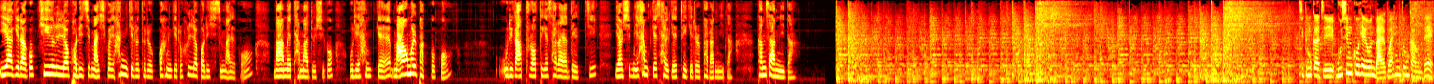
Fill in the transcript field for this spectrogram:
이야기라고 기흘려 버리지 마시고 한 귀로 들었고 한 귀로 흘려 버리시지 말고 마음에 담아 두시고 우리 함께 마음을 바꾸고 우리가 앞으로 어떻게 살아야 될지 열심히 함께 살게 되기를 바랍니다. 감사합니다. 지금까지 무심코 해온 말과 행동 가운데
